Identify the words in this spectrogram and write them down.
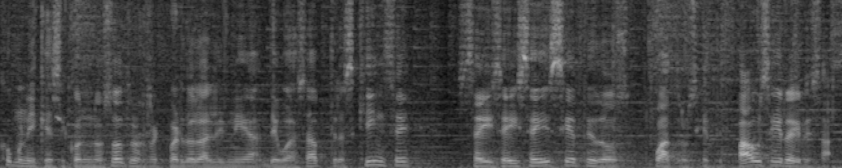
comuníquese con nosotros. Recuerdo la línea de WhatsApp 315-666-7247. Pausa y regresamos.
